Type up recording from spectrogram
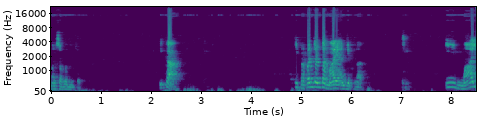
మనం సంబోధించారు ఇక ఈ ప్రపంచం అంతా మాయ అని చెప్తున్నారు. ఈ మాయ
